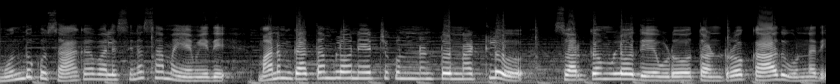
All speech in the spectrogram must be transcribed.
ముందుకు సాగవలసిన సమయం ఇది. మనం గతంలో నేర్చుకుంటున్నట్లు స్వర్గంలో దేవుడో తండ్రో కాదు ఉన్నది.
